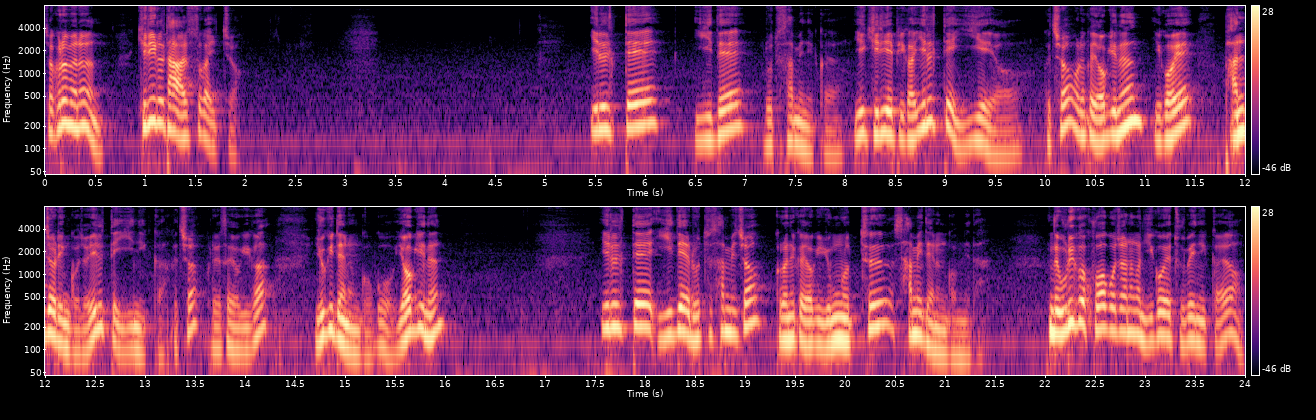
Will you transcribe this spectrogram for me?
자, 그러면은 길이를 다 알 수가 있죠. 1대 2대 루트 3이니까요. 이 길이의 비가 1대 2예요. 그렇죠? 그러니까 여기는 이거의 반절인 거죠. 1대 2니까. 그렇죠? 그래서 여기가 6이 되는 거고 여기는 1대 2대 루트 3이죠? 그러니까 여기 6루트 3이 되는 겁니다. 근데 우리가 구하고자 하는 건 이거의 두 배니까요.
